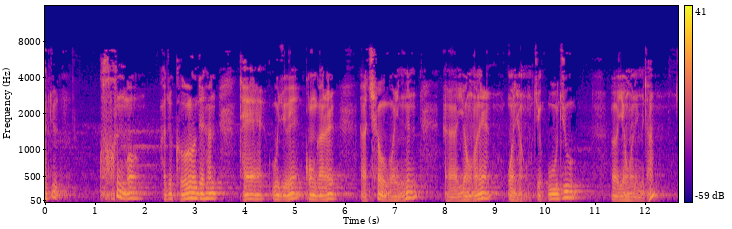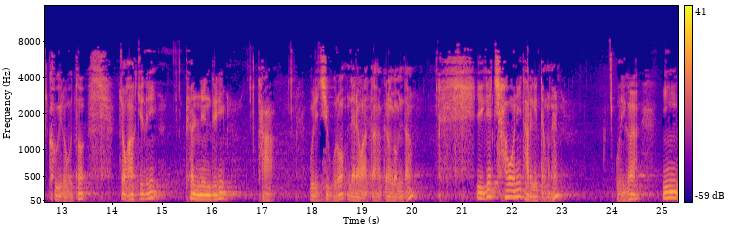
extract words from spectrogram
아주 큰뭐 아주 거대한 대우주의 공간을 어, 채우고 있는 어, 영혼의 원형, 즉 우주 어, 영혼입니다. 거기로부터 조각지들이 편린들이 다 우리 지구로 내려왔다 그런 겁니다. 이게 차원이 다르기 때문에 우리가 이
